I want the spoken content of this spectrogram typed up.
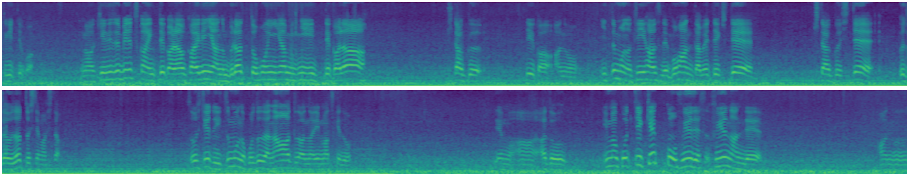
次っていうかまあ、県立美術館行ってから帰りにあのブラッド本屋に行ってから帰宅っていうかあのいつものティーハウスでご飯食べてきて帰宅してうだうだっとしてました。そうしてるといつものことだなとはなりますけど。でもああと今こっち結構冬です。冬なんであの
